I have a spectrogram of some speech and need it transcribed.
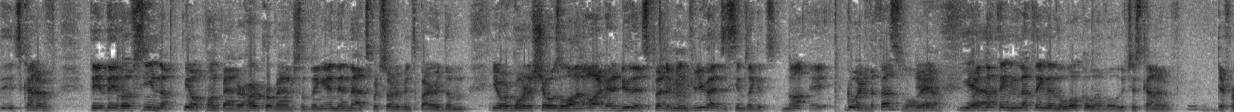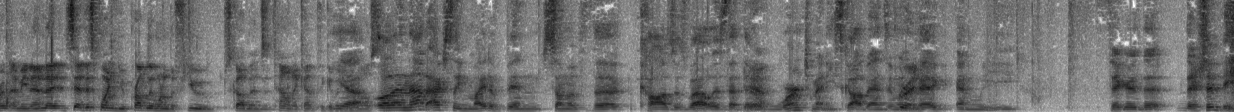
it's kind of they they love seeing the you know punk band or hardcore band or something, and then that's what sort of inspired them. You know, or going to shows a lot. Oh, I got to do this. But I mean, for you guys, it seems like it's not eh, going to the festival, Yeah. right? Yeah. But nothing, nothing on the local level, which is kind of different. I mean, and it's, at this point, you're probably one of the few ska bands in town. I can't think of anyone Yeah, else. well, and that actually might have been some of the cause as well, is that there Yeah. weren't many ska bands in Right. Winnipeg, and we figured that there should be.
